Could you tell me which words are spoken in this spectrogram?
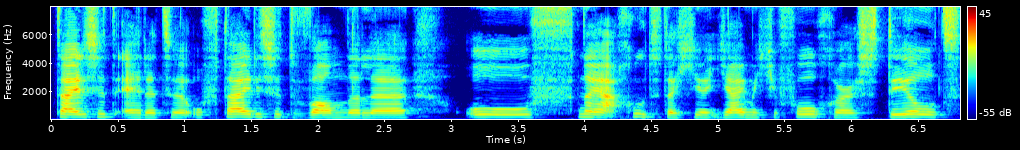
tijdens het editen of tijdens het wandelen. Of, nou ja, goed, dat je, jij met je volgers deelt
